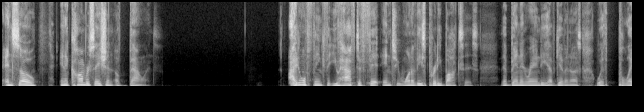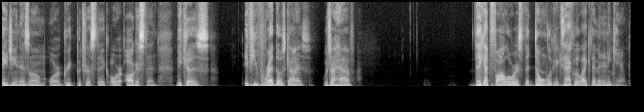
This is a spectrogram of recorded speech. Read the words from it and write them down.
and so, in a conversation of balance, I don't think that you have to fit into one of these pretty boxes that Ben and Randy have given us with Pelagianism or Greek patristic or Augustine. Because if you've read those guys, which I have, they got followers that don't look exactly like them in any camp.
